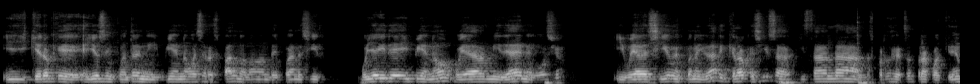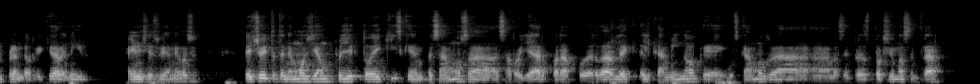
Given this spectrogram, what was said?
Y quiero que ellos encuentren en IPNO ese respaldo, ¿no? Donde puedan decir, voy a ir a IPNO, voy a dar mi idea de negocio y voy a ellos me pueden ayudar. Y creo que sí, o sea, aquí están las puertas abiertas para cualquier emprendedor que quiera venir a iniciar su negocio. De hecho, ahorita tenemos ya un proyecto X que empezamos a desarrollar para poder darle el camino que buscamos a las empresas próximas a entrar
